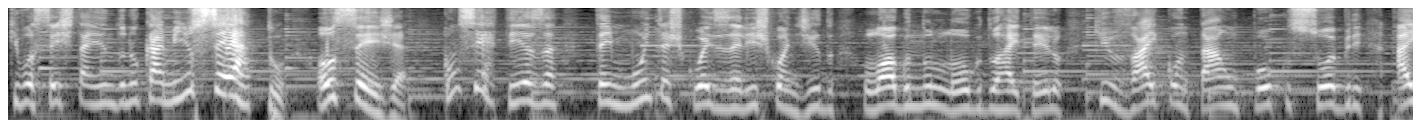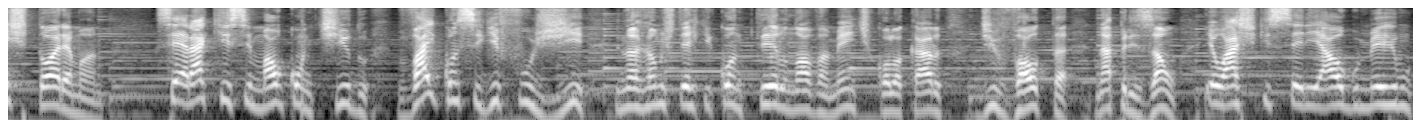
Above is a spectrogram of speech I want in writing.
que você está indo no caminho certo. Ou seja, com certeza tem muitas coisas ali escondido logo no logo do Hytale que vai contar um pouco sobre a história, mano. Será que esse mal contido vai conseguir fugir e nós vamos ter que contê-lo novamente, colocá-lo de volta na prisão? Eu acho que seria algo mesmo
